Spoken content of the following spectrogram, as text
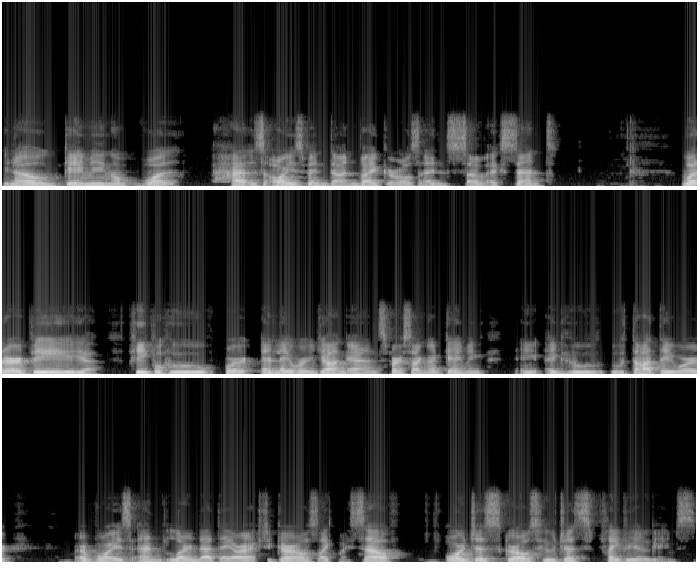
you know, gaming of what has always been done by girls in some extent. Whether it be people who were and they were young and first starting on gaming and, and who who thought they were are boys and learned that they are actually girls like myself or just girls who just played video games.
